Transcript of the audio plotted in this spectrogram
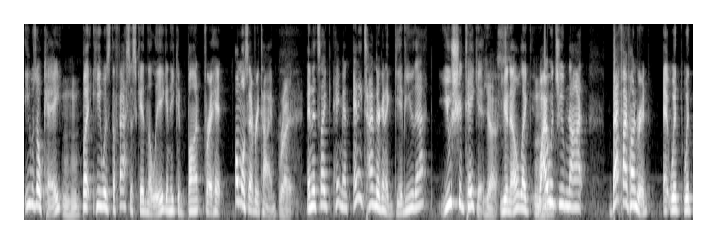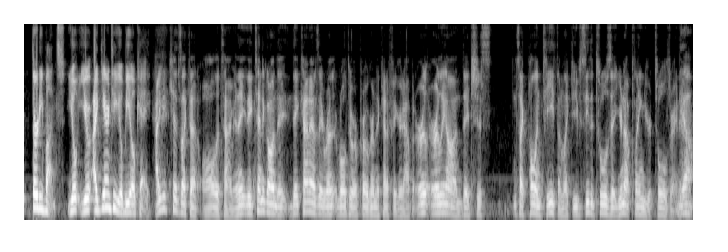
he was okay, Mm-hmm. but he was the fastest kid in the league and he could bunt for a hit almost every time. right And it's like, hey man, anytime they're going to give you that, you should take it. Yes. Mm-hmm. You know, like why would you not bat 500 at, with with 30 bunts? You'll you I guarantee you'll be okay. i get kids like that all the time and they, they tend to go on they, they kind of as they run, roll through our program they kind of figure it out but early, early on they just it's like pulling teeth i'm like do you see the tools that you're not playing to your tools right now Yeah.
